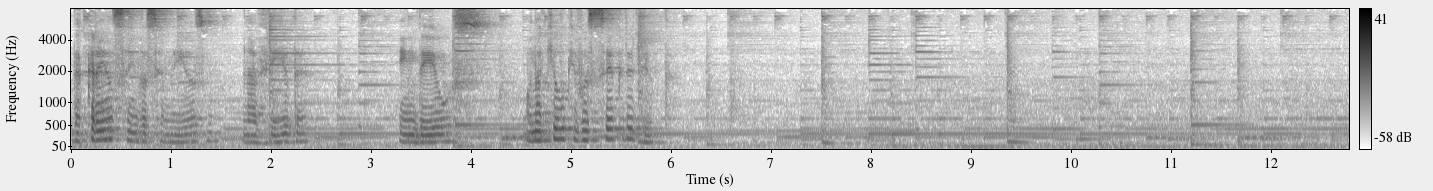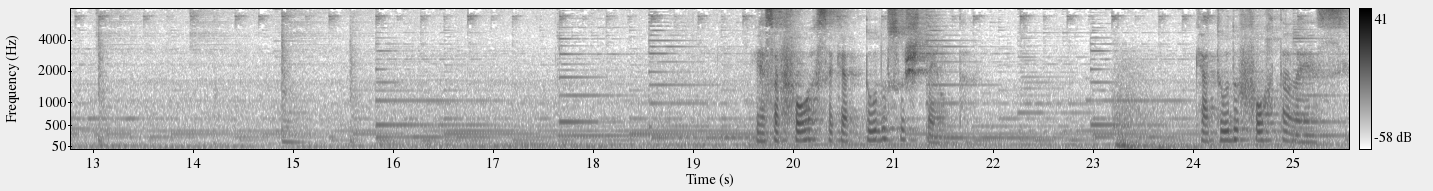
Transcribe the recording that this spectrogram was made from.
da crença em você mesmo, na vida, em Deus ou naquilo que você acredita. E essa força que a tudo sustenta, a tudo fortalece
